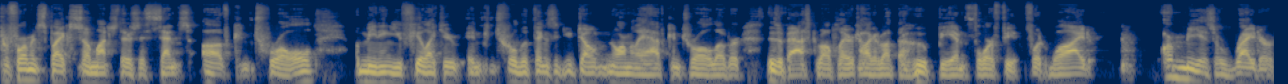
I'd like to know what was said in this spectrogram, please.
performance spikes so much there's a sense of control, meaning you feel like you're in control of things that you don't normally have control over. There's a basketball player talking about the hoop being four feet foot wide or me as a writer,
